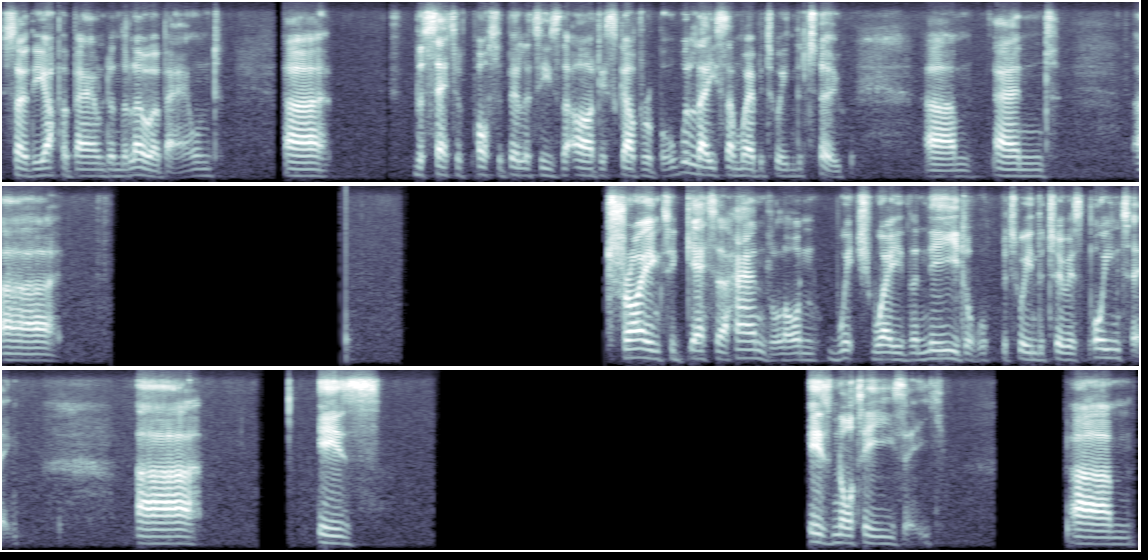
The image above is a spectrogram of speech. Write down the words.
so the upper bound and the lower bound, uh, the set of possibilities that are discoverable will lay somewhere between the two, um, and uh, trying to get a handle on which way the needle between the two is pointing uh, is is not easy. Um,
